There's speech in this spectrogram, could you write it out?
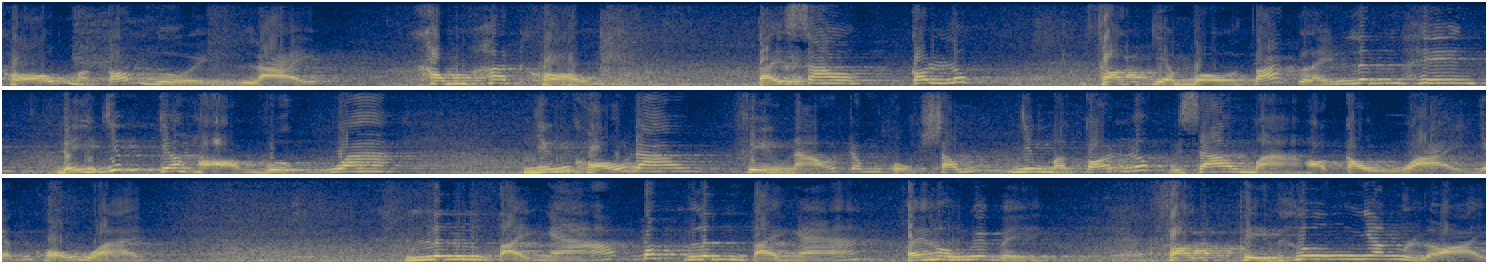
khổ mà có người lại không hết khổ tại sao có lúc Phật và Bồ Tát lại linh thiêng để giúp cho họ vượt qua những khổ đau, phiền não trong cuộc sống? Nhưng mà có lúc sao mà họ cầu hoài vẫn khổ hoài? Linh tại ngã, bất linh tại ngã, phải không quý vị? Phật thì thương nhân loại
